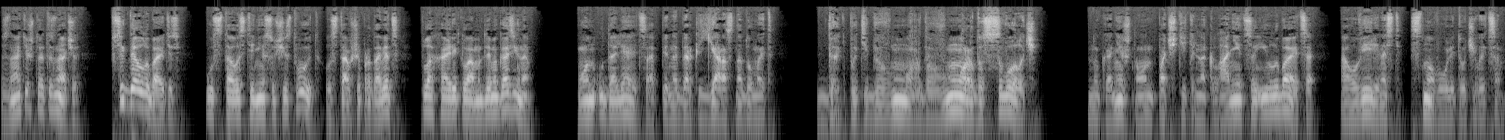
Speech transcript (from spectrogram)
Знаете, что это значит? Всегда улыбайтесь. Усталости не существует, уставший продавец — плохая реклама для магазина. Он удаляется, а Пинеберг яростно думает. «Дать бы тебе в морду, в морду, сволочь!» Ну, конечно, он почтительно кланяется и улыбается, а уверенность снова улетучивается.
